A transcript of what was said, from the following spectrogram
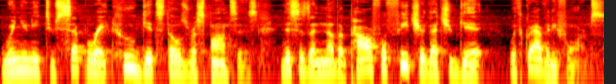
when you need to separate who gets those responses. This is another powerful feature that you get with Gravity Forms.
